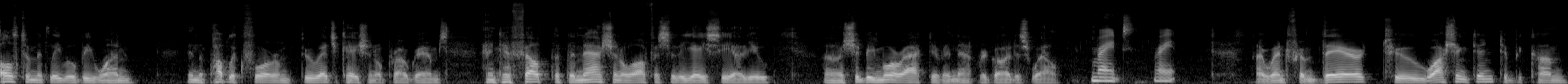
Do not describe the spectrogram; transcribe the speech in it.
ultimately will be won in the public forum through educational programs and have felt that the national office of the ACLU uh, should be more active in that regard as well. Right, right. I went from there to Washington to become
